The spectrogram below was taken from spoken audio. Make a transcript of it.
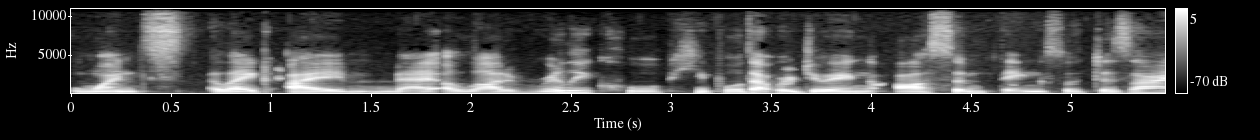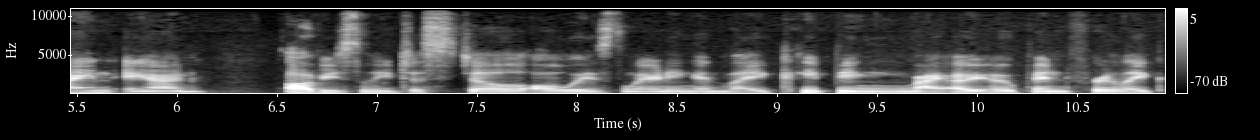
once like i met a lot of really cool people that were doing awesome things with design and obviously just still always learning and like keeping my eye open for like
